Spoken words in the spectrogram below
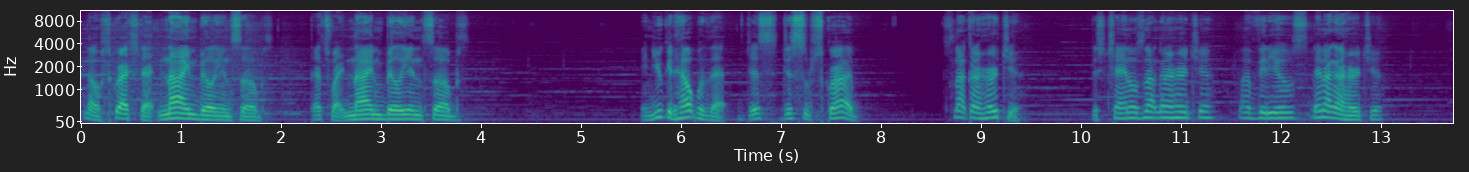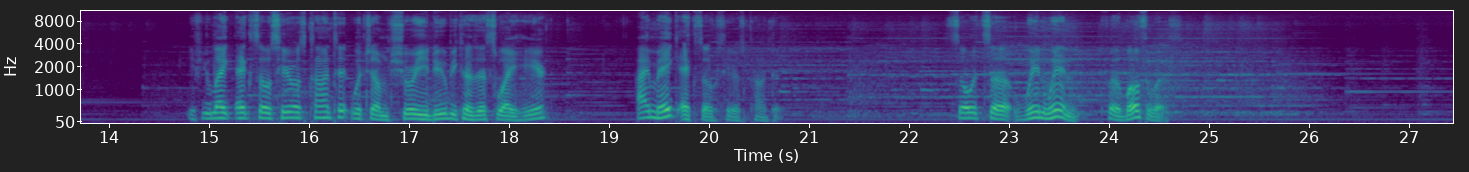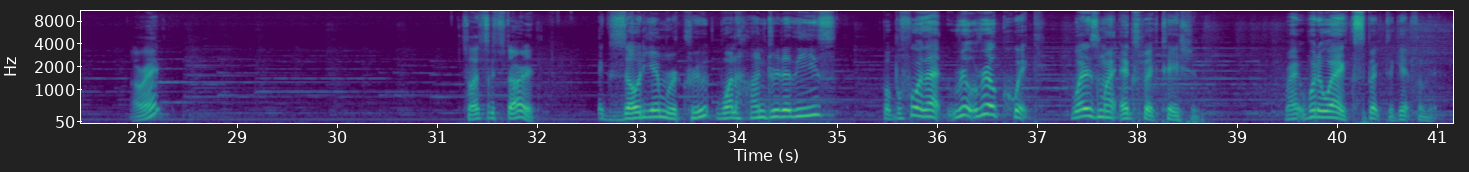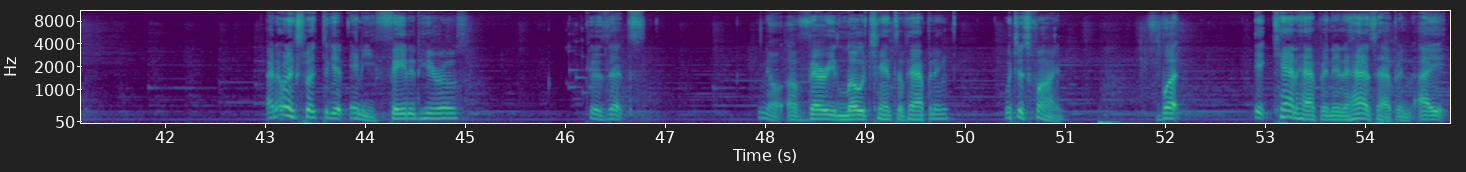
No, scratch that. 9 billion subs. That's right, 9 billion subs. And you can help with that. Just just subscribe. It's not going to hurt you. This channel's not going to hurt you. My videos, they're not going to hurt you. If you like Exos Heroes content, which I'm sure you do because that's why you're here, I make Exos Heroes content. So it's a win-win for both of us. All right? So let's get started. Exodium recruit 100 of these. But before that, real real quick, what is my expectation? Right? What do I expect to get from it? I don't expect to get any fated heroes because that's you know a very low chance of happening, which is fine. But it can happen and it has happened. I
